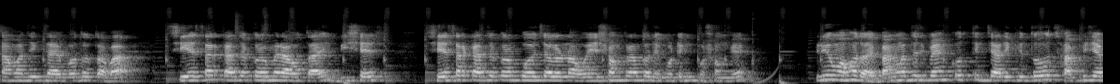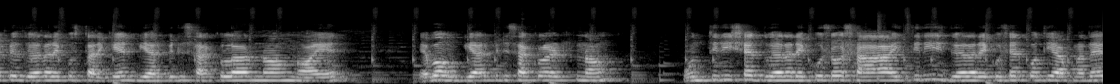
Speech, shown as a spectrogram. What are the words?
সামাজিক দায়বদ্ধতা বা সিএসআর কার্যক্রমের আওতায় বিশেষ সিএসআর কার্যক্রম পরিচালনা ও এ সংক্রান্ত রিপোর্টিং প্রসঙ্গে প্রিয় মহোদয়, বাংলাদেশ ব্যাংক কর্তৃক জারিকৃত ছাব্বিশ এপ্রিল দুই হাজার একুশ তারিখের বিআরপিডি সার্কুলার নং নয়ের এবং বিআরপিডি সার্কুলার নং উনত্রিশে দুই হাজার একুশ ও সাঁত্রিশ দুই হাজার একুশের প্রতি আপনাদের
